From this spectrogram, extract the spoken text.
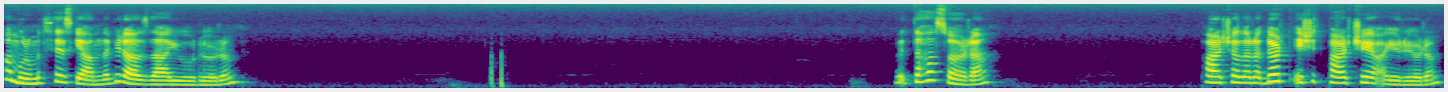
Hamurumu tezgahımda biraz daha yoğuruyorum. Ve daha sonra parçalara dört eşit parçaya ayırıyorum.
